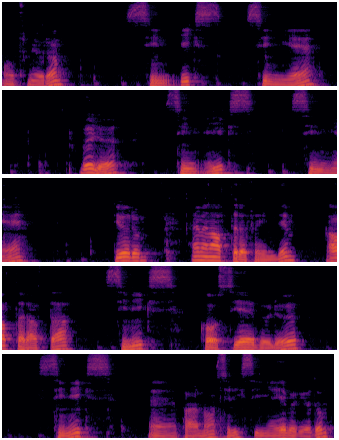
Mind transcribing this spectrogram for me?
unutmuyorum. Sin x sin y bölü sin x sin y diyorum. Hemen alt tarafa indim. Alt tarafta sin x cos y bölü sin x e, pardon sin x sin y'ye bölüyordum.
